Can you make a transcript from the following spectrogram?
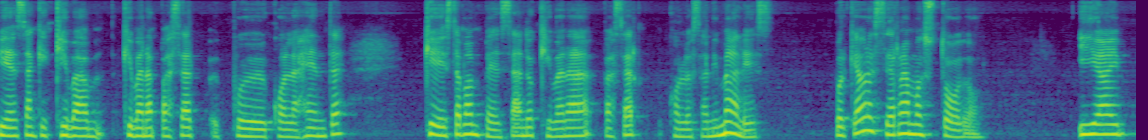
piensan que qué va, van a pasar con la gente, que estaban pensando que van a pasar con los animales. Porque ahora cerramos todo. Y hay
